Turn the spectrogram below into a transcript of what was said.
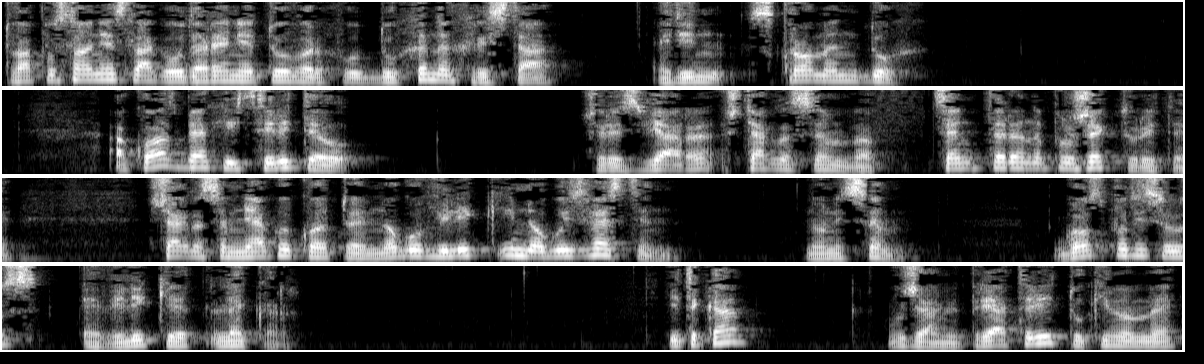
Това послание слага ударението върху духа на Христа, един скромен дух. Ако аз бях изцелител чрез вяра, щях да съм в центъра на прожекторите. Щях да съм някой, който е много велик и много известен. Но не съм. Господ Исус е великият лекар. И така, уважаеми приятели, тук имаме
